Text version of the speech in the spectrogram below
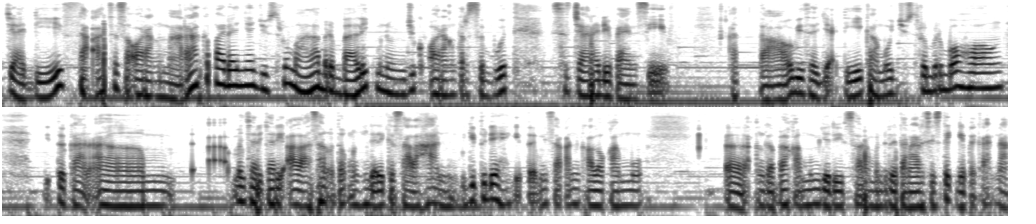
Jadi, saat seseorang marah kepadanya, justru malah berbalik menunjuk orang tersebut secara defensif. Atau bisa jadi kamu justru berbohong, gitu kan, um, mencari-cari alasan untuk menghindari kesalahan. Begitu deh, gitu. Misalkan kalau kamu uh, anggaplah kamu menjadi seorang penderita narsistik gitu kan. Nah,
